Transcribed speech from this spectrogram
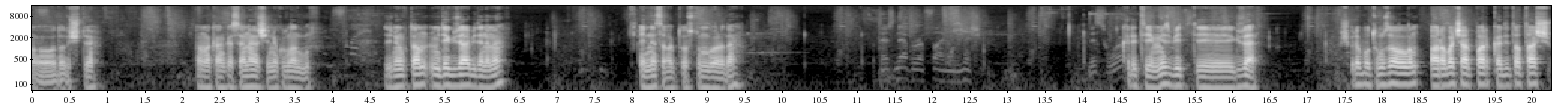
O da düştü. Ama kanka sen her şeyini kullandın. Zinok'tan mide güzel bir deneme. Eline sağlık dostum bu arada. Kritiğimiz bitti. Güzel. Şöyle botumuzu alalım. Araba çarpar, kadita taş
